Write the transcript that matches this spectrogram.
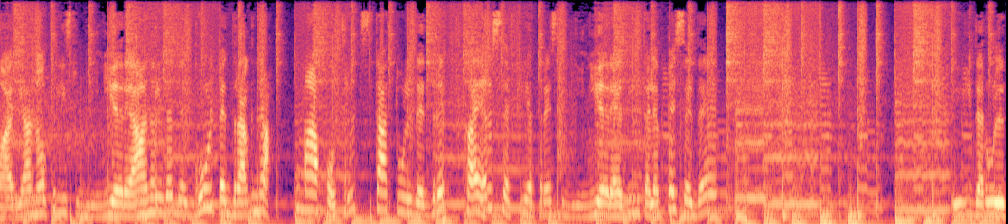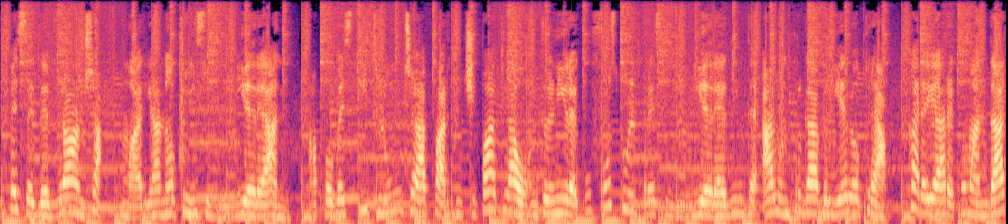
Marian Opri subliniere anul de de gol pe Dragnea, cum a hotărât statul de drept ca el să fie presubliniere dintele PSD. Liderul PSD Vrancea, Marian Opri subliniere an, a povestit lung ce a participat la o întâlnire cu fostul presubliniere dinte al un Gabriel Oprea care i-a recomandat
